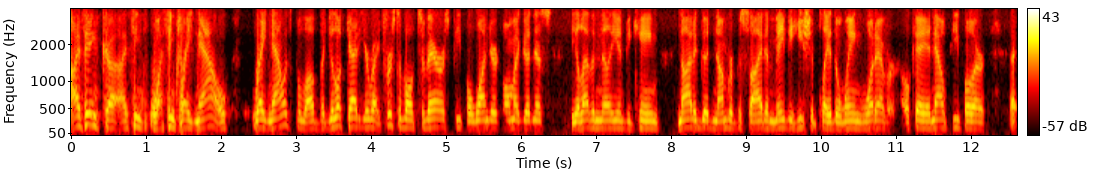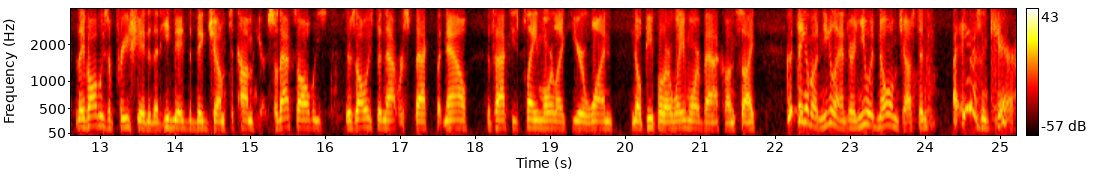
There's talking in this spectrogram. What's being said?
I think uh, I think well, I think right now, right now it's beloved. But you look at it, you're right. First of all, Tavares, people wondered, oh my goodness, the 11 million became not a good number beside him. Maybe he should play the wing, whatever. Okay, and now people are they've always appreciated that he made the big jump to come here. So that's always there's always been that respect. But now the fact he's playing more like year one, you know, people are way more back on side. Good thing about Nylander, and you would know him, Justin. uh, He doesn't care.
